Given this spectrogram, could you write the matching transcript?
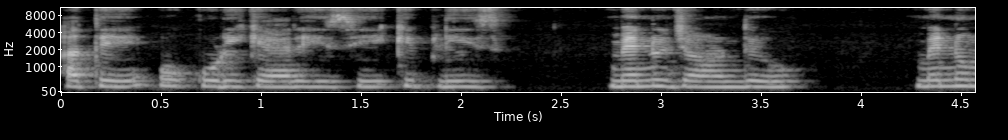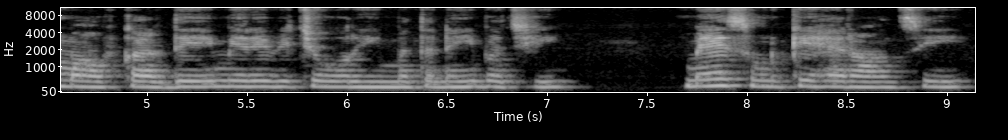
ਅਤੇ ਉਹ ਕੁੜੀ ਕਹਿ ਰਹੀ ਸੀ ਕਿ ਪਲੀਜ਼ ਮੈਨੂੰ ਜਾਣ ਦਿਓ। ਮੈਨੂੰ ਮਾਫ ਕਰ ਦੇ, ਮੇਰੇ ਵਿੱਚ ਹੋਰ ਹਿੰਮਤ ਨਹੀਂ ਬਚੀ। ਮੈਂ ਸੁਣ ਕੇ ਹੈਰਾਨ ਸੀ।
